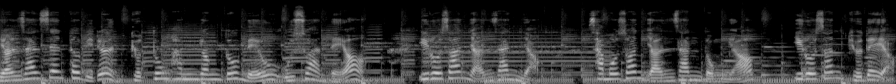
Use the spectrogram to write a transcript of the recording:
연산 센터빌은 교통 환경도 매우 우수한데요. 1호선 연산역, 3호선 연산동역, 1호선 교대역,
